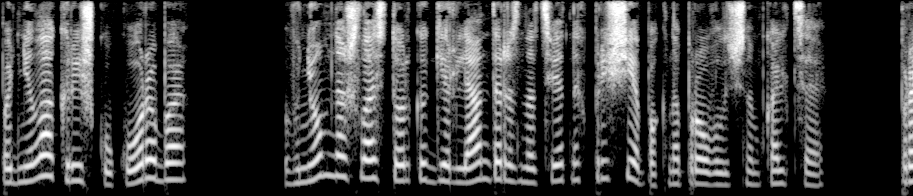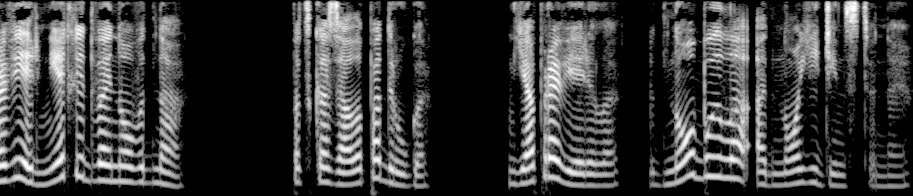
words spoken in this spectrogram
подняла крышку короба в нем нашлась только гирлянда разноцветных прищепок на проволочном кольце. «Проверь, нет ли двойного дна», — подсказала подруга. Я проверила. Дно было одно единственное.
